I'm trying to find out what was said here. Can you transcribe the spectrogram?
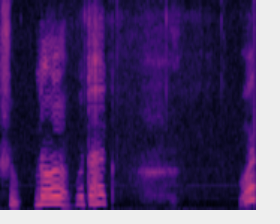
shoot no, no what the heck? What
